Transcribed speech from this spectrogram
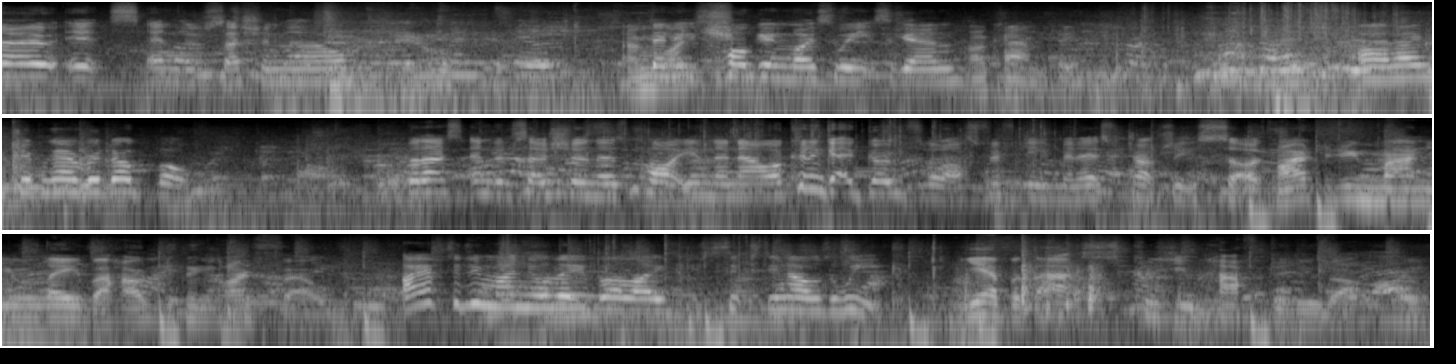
So it's end of session now. I'm Then he's hogging my sweets again. Okay, I'm And I'm tripping over a dog bowl. But that's end of session, there's party in there now. I couldn't get a go for the last 15 minutes, which absolutely sucked. I had to do manual labour. How do you think I felt? I have to do manual labour like 16 hours a week. Yeah, but that's because you have to do that.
